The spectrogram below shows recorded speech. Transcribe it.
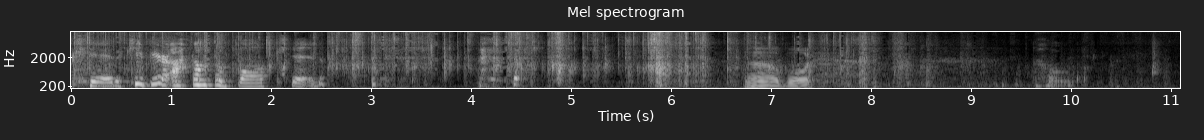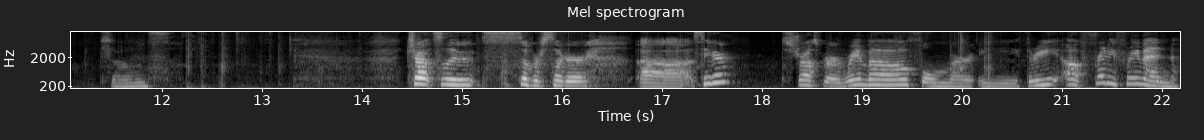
kid, keep your eye on the ball, kid. Oh boy. Oh, Jones. Trout Salute, Silver Slugger, uh, Seager, Strasburg Rainbow, Fulmer 83. Oh, Freddie Freeman,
